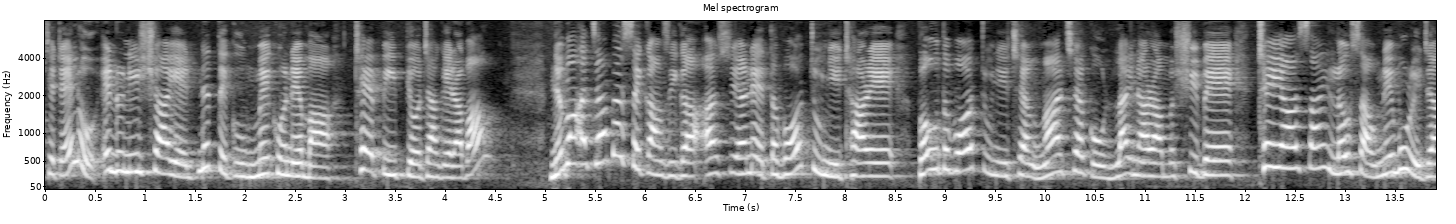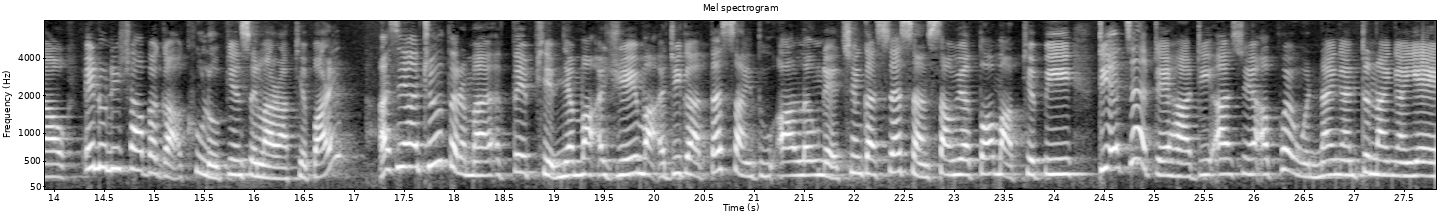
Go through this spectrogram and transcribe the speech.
ဖြစ်တယ်လို့အင်ဒိုနီးရှားရဲ့နှစ်တကူမိခွန်းထဲမှာထည့်ပြီးပြောကြားခဲ့တာပါ။ မြန်မာအကြမ်းဖက်စစ်ကောင်စီကအာဆီယံနဲ့သဘောတူညီထားတဲ့ဘုံသဘောတူညီချက်၅ချက်ကိုလိုက်နာတာမရှိဘဲထေရဆိုင်လှုပ်ဆောင်နေမှုတွေကြောင့်အင်ဒိုနီးရှားဘက်ကအခုလိုပြင်ဆင်လာတာဖြစ်ပါတယ်။အာဆီယံအထူးသရမန်အသစ်ဖြစ်မြန်မာအရေးမှာအဓိကသက်ဆိုင်သူအလုံးနဲ့ချင်းကဆက်ဆံဆောင်ရွက်သွားမှာဖြစ်ပြီးဒီအကြက်တဲဟာဒီအာဆီယံအဖွဲ့ဝင်နိုင်ငံတနိုင်ငံရဲ့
